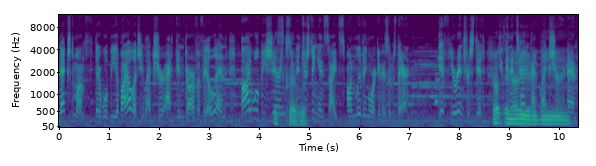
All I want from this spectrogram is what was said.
Next month, there will be a biology lecture at Gandharvaville, and I will be sharing some interesting insights on living organisms there. If you're interested, Well, you can attend that lecture, and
